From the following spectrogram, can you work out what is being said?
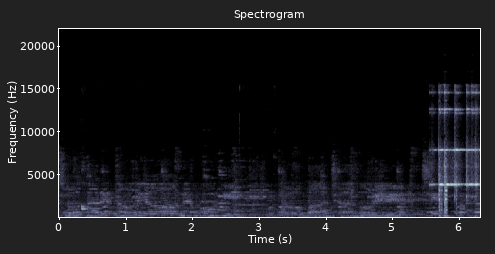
সোনার নয়ন মনি ছোট বাছা হয়ে কথা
